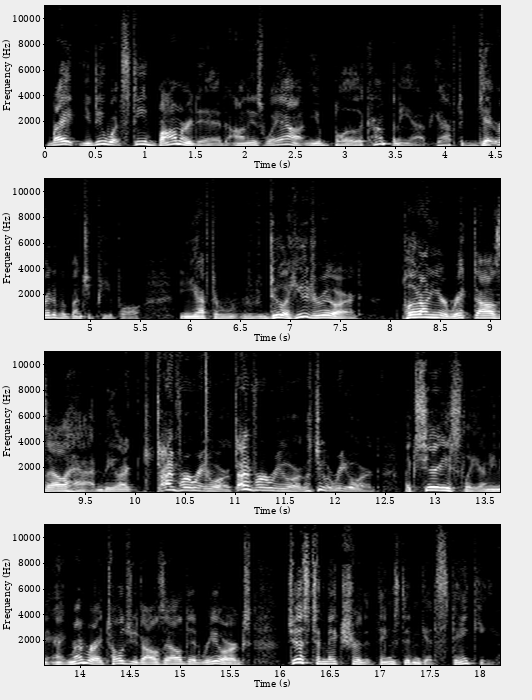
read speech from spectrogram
Right? You do what steve ballmer did on his way out and you blow the company up. You have to get rid of a bunch of people and you have to do a huge reorg. Put on your rick dalzell hat and be like time for a reorg time for a reorg let's do a reorg. Like seriously i mean remember i told you dalzell did reorgs just to make sure that things didn't get stinky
